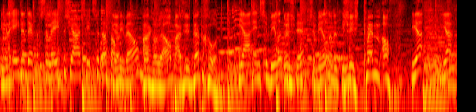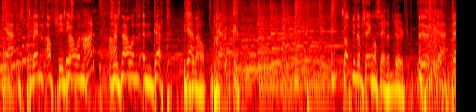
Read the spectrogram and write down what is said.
In haar 31ste levensjaar zit ze, dat dan weer wel. Maar, Dat wel wel, maar ze is 30 geworden. Ja, en ze wil het Dus- niet, hè. Ze wilde het niet. Ze is twen af. Ja, ja, ja. Is twen af. Ze is, is nou een, hard, Ze hard. is nou een, een dert. Is ja. ze nou. Ja, Ik zal het niet op zijn Engels zeggen, dirt. dus, ja.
